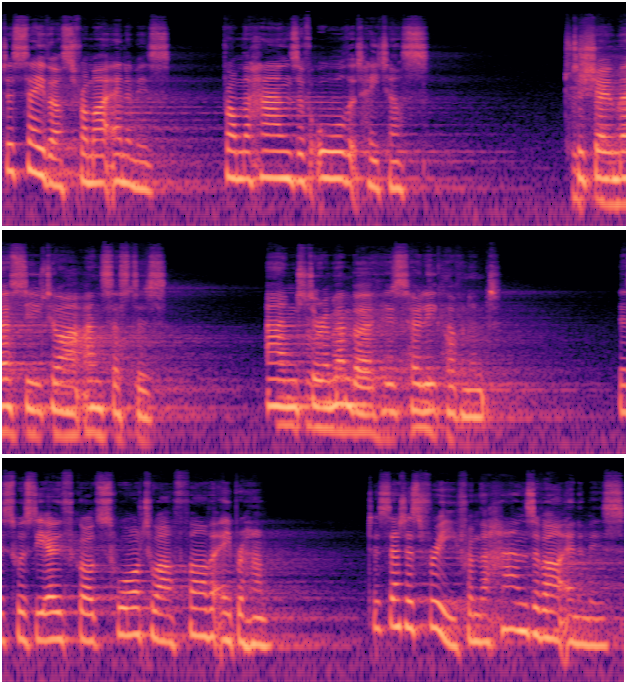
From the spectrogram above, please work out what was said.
to save us from our enemies from the hands of all that hate us, to show mercy to our ancestors, and to remember his holy covenant. This was the oath God swore to our father Abraham, to set us free from the hands of our enemies,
